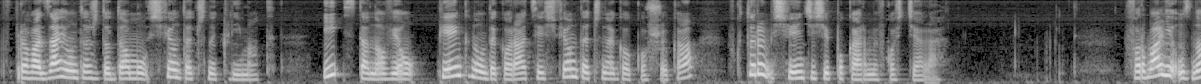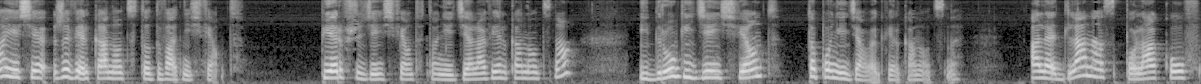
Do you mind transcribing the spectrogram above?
Wprowadzają też do domu świąteczny klimat i stanowią piękną dekorację świątecznego koszyka, w którym święci się pokarmy w kościele. Formalnie uznaje się, że Wielkanoc to dwa dni świąt. Pierwszy dzień świąt to niedziela wielkanocna i drugi dzień świąt to poniedziałek wielkanocny. Ale dla nas, Polaków,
